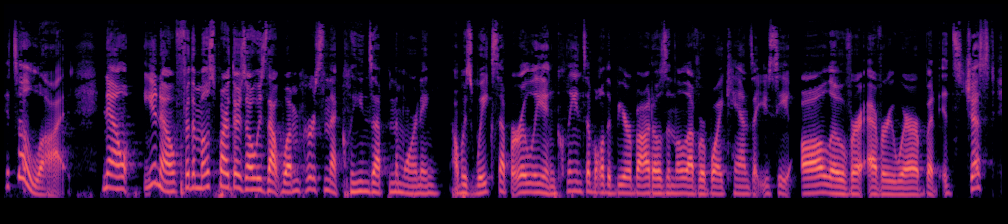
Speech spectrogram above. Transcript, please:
It's a lot. Now, you know, for the most part, there's always that one person that cleans up in the morning, always wakes up early and cleans up all the beer bottles and the Loverboy cans that you see all over everywhere. But it's just,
